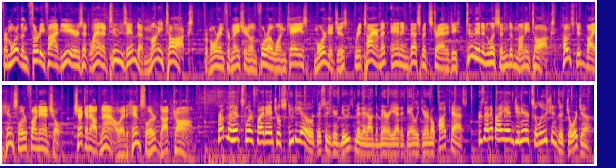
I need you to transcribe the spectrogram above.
For more than 35 years, Atlanta tunes into Money Talks. For more information on 401ks, mortgages, retirement, and investment strategies, tune in and listen to Money Talks, hosted by Henssler Financial. Check it out now at henssler.com. From the Henssler Financial Studio, this is your News Minute on the Marietta Daily Journal podcast, presented by Engineered Solutions of Georgia.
